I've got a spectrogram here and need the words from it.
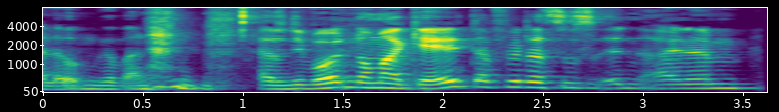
alle umgewandelt. Also die wollten nochmal Geld dafür, dass du es in einem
